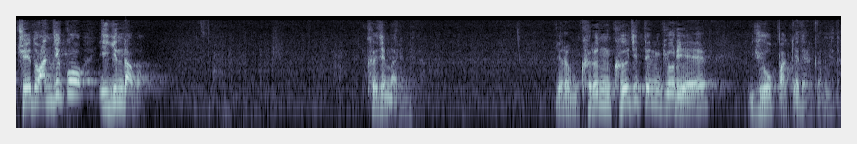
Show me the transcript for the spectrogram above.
죄도 안 짓고 이긴다고 거짓말입니다. 여러분 그런 거짓된 교리에 유혹받게 될 겁니다.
